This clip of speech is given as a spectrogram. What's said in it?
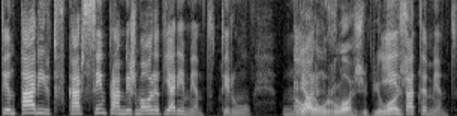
tentar ir defecar sempre à mesma hora diariamente. Ter um, uma Criar hora... um relógio biológico. Exatamente.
